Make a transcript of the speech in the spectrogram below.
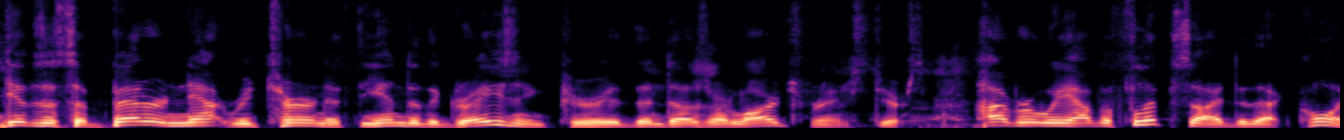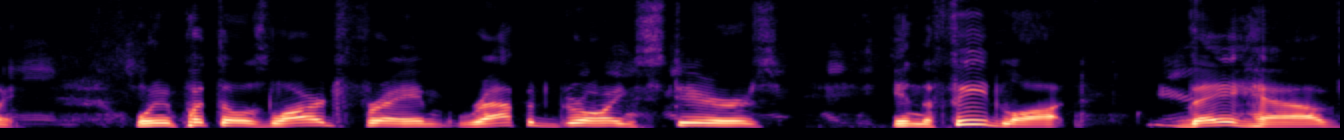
gives us a better net return at the end of the grazing period than does our large frame steers. However, we have a flip side to that coin. When we put those large frame, rapid growing steers in the feedlot, they have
